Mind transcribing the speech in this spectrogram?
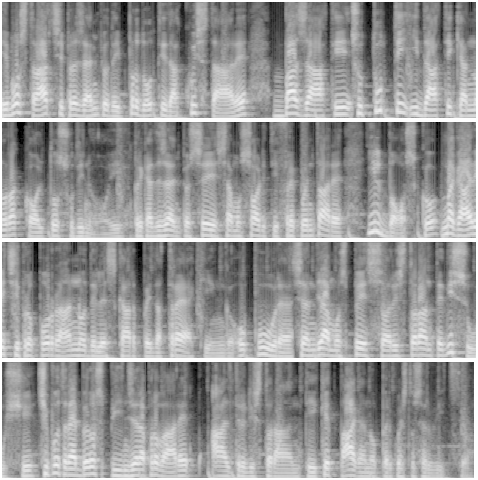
e mostrarci per esempio dei prodotti da acquistare basati su tutti i dati che hanno raccolto su di noi. Perché ad esempio se siamo soliti frequentare il bosco, magari ci proporranno delle scarpe da trekking, oppure se andiamo spesso al ristorante di sushi, ci potrebbero spingere a provare altri ristoranti che pagano per questo servizio.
